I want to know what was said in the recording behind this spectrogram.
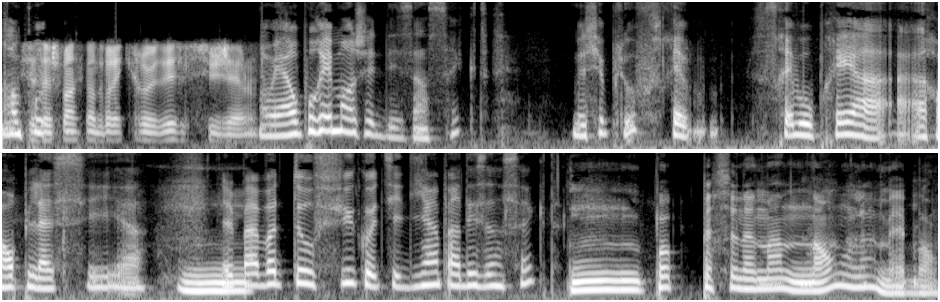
je pense qu'on devrait creuser le sujet. Oui, on pourrait manger des insectes. Monsieur Plouf, serez-vous prêt à, remplacer euh, hmm. pas votre tofu quotidien par des insectes? Hmm, Pas personnellement, non, là, mais bon,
